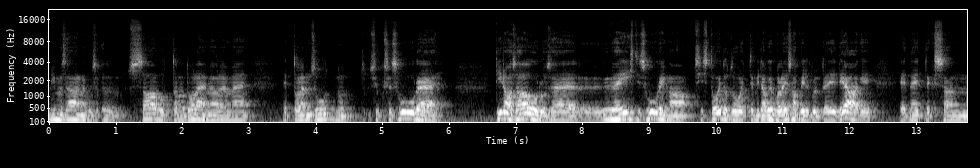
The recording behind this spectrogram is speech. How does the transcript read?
viimasel ajal nagu saavutanud oleme, oleme. et oleme suutnud sihukese suure dinosauruse, ühe Eesti suurima siis toidutootja, mida võib-olla esmapilgul te ei teagi. et näiteks on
